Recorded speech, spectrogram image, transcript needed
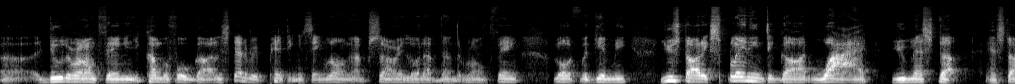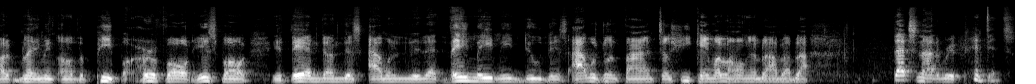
uh, do the wrong thing and you come before God, instead of repenting and saying, Lord, I'm sorry, Lord, I've done the wrong thing, Lord, forgive me, you start explaining to God why you messed up and started blaming other people. Her fault, his fault. If they hadn't done this, I wouldn't do that. They made me do this. I was doing fine until she came along and blah, blah, blah. That's not a repentance.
